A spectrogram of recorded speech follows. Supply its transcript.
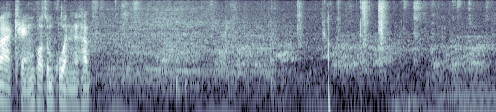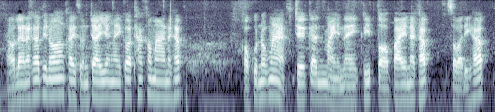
ว่าแข็งพอสมควรนะครับ เอาแล้วนะครับพี่น้องใครสนใจยังไงก็ทักเข้ามานะครับ ขอบคุณมากๆ เจอกันใหม่ในคลิปต่อไปนะครับ สวัสดีครับ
